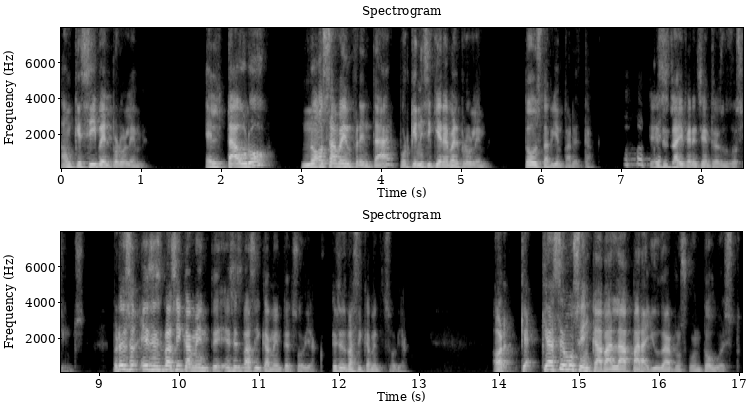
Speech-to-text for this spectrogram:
aunque sí ve el problema. El Tauro no sabe enfrentar porque ni siquiera ve el problema. Todo está bien para el Tauro. Esa es la diferencia entre esos dos signos. Pero eso, ese es básicamente, ese es básicamente el zodiaco. Ese es básicamente el zodiaco. Ahora, ¿qué, ¿qué, hacemos en Kabbalah para ayudarnos con todo esto?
